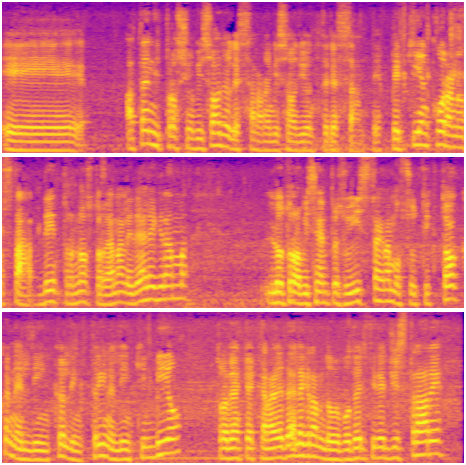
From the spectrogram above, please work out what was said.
e attendi il prossimo episodio che sarà un episodio interessante. Per chi ancora non sta dentro il nostro canale Telegram, lo trovi sempre su Instagram o su TikTok nel link, link 3, nel link in bio. Trovi anche il canale Telegram dove poterti registrare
